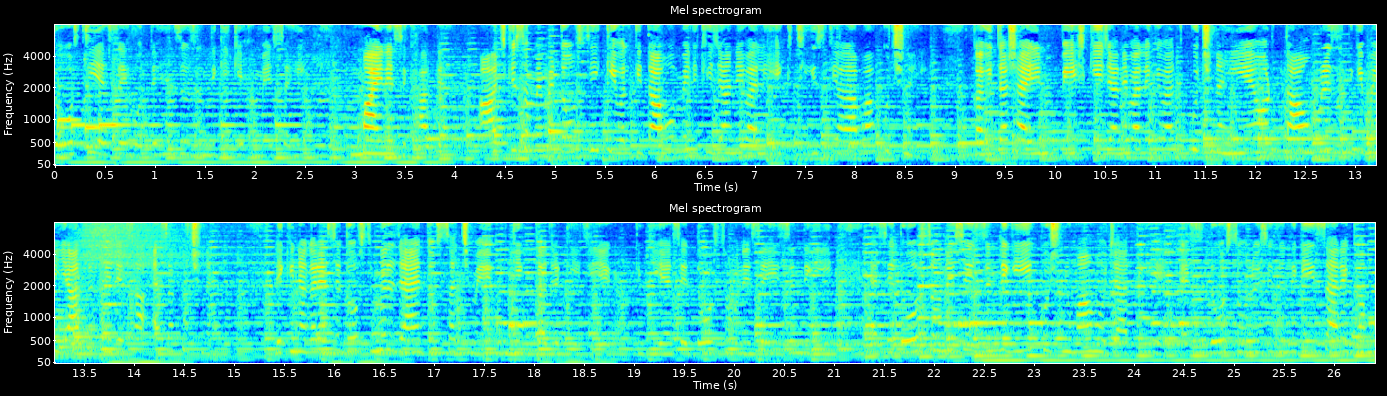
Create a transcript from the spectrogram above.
दोस्त ही ऐसे होते हैं जो ज़िंदगी के हमें सही मायने सिखाते हैं। आज के समय में दोस्ती केवल किताबों में लिखी जाने वाली एक चीज़ के अलावा कुछ नहीं। कविता शायरी में पेश किए जाने वाले के बाद कुछ नहीं है और ताउम्र ज़िंदगी में याद रखने जैसा ऐसा कुछ नहीं। लेकिन अगर ऐसे दोस्त मिल जाएँ तो सच में उनकी कदर कीजिए, क्योंकि ऐसे दोस्त होने से ही ज़िंदगी, ऐसे दोस्त होने से ज़िंदगी खुशनुमा हो जाती है। ऐसे दोस्त होने से ज़िंदगी सारे गम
